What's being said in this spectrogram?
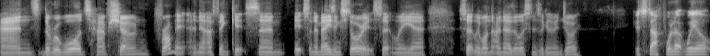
and the rewards have shown from it. And i think it's um it's an amazing story. It's certainly uh certainly one that I know the listeners are going to enjoy. Good stuff. Well, look, we'll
